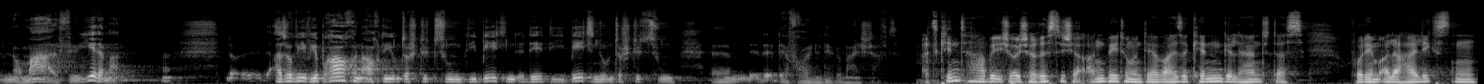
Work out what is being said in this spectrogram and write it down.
normal für jedermann. Also wir, wir brauchen auch die Unterstützung, die, betende, die, die betende Unterstützung ähm, der Freunde der Gemeinschaft. Als Kind habe ich eucharistische Anbetung in der Weise kennengelernt, dass vor dem Allerheiligsten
